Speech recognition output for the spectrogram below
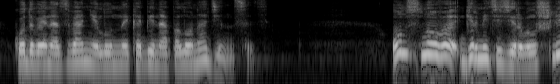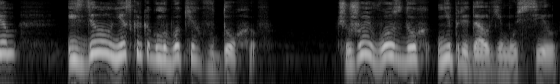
— кодовое название лунной кабины «Аполлон-11». Он снова герметизировал шлем и сделал несколько глубоких вдохов. Чужой воздух не придал ему сил.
